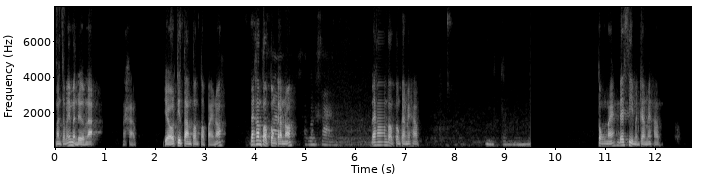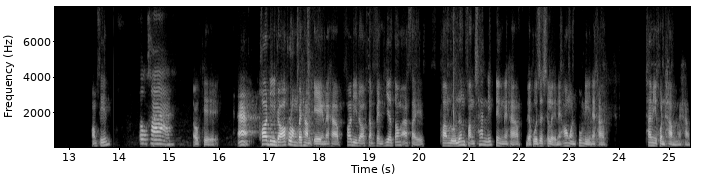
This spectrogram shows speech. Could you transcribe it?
มันจะไม่เหมือนเดิมละนะครับ เดี๋ยวติดตามตอนต่อไปเนาะ ได้คำตอบตรงกันเนาะขอบคุณค่ะได้คำตอบตรงกันไหมครับ ตรงไหม ได้สี่เหมือนกันไหมครับ ออมสินโตค่ะ โอเค อะ ข้อ d doc ลองไปทำเองนะครับ ข้อ d doc จำเป็นที่จะต้องอาศัย ความรู้เรื่องฟังก์ชันนิดนึงนะครับ เดี๋ยวครูจะเฉลยในห้องวันพรุ่งนี้นะครับ ถ้ามีคนทำนะครับ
